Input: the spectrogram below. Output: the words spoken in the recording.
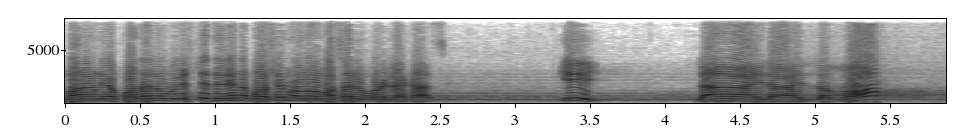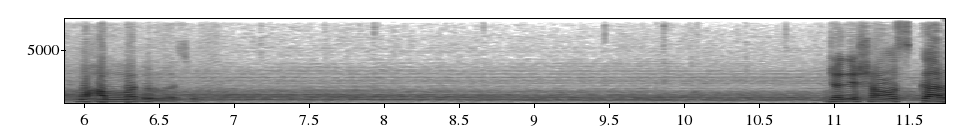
মাননীয় প্রধান উপদেষ্টা দেখেন বসেন, ওনার মাথার উপরে লেখা আছে। কি? মুহাম্মাদুর রাসূল। যদি সংস্কার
